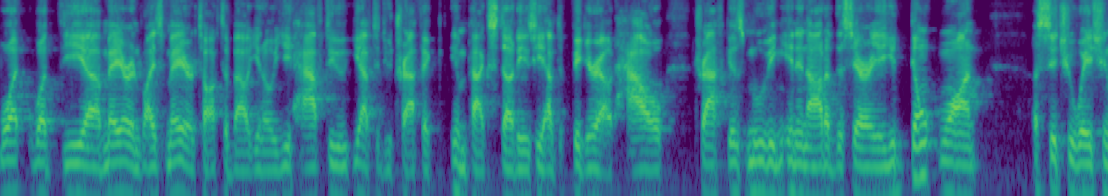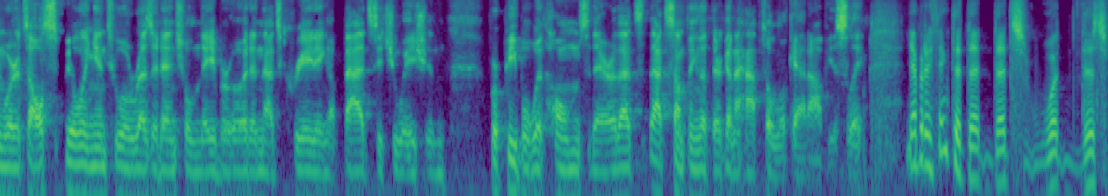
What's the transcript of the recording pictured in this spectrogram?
what what the uh, mayor and vice mayor talked about. You know, you have to you have to do traffic impact studies. You have to figure out how traffic is moving in and out of this area. You don't want a situation where it's all spilling into a residential neighborhood and that's creating a bad situation for people with homes there. That's that's something that they're going to have to look at, obviously. Yeah, but I think that, that that's what this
